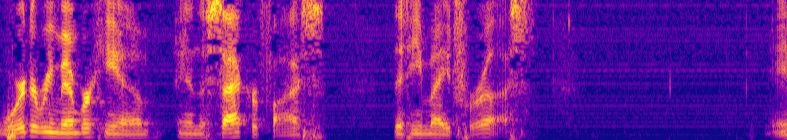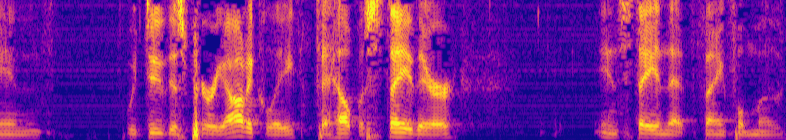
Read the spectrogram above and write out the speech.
we're to remember Him and the sacrifice that He made for us. And we do this periodically to help us stay there and stay in that thankful mode.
